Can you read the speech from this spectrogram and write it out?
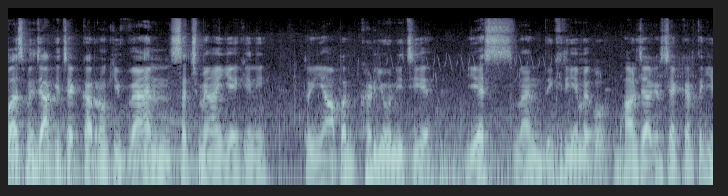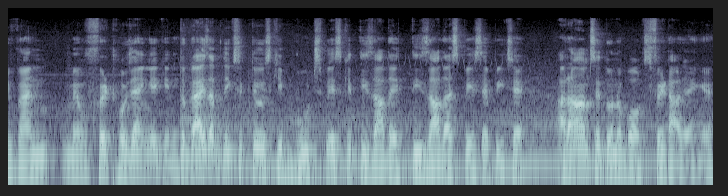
बस मैं जाके चेक कर रहा हूँ कि वैन सच में आई है कि नहीं। तो यहाँ पर खड़ी होनी चाहिए। यस वैन दिख रही है मेरे को। बाहर जाकर चेक करते कि वैन में वो फिट हो जाएँगे कि नहीं। तो गाइज़ आप देख सकते हो इसकी बूट स्पेस कितनी ज़्यादा इतनी ज़्यादा स्पेस है पीछे। आराम से दोनों बॉक्स फिट आ जाएँगे।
